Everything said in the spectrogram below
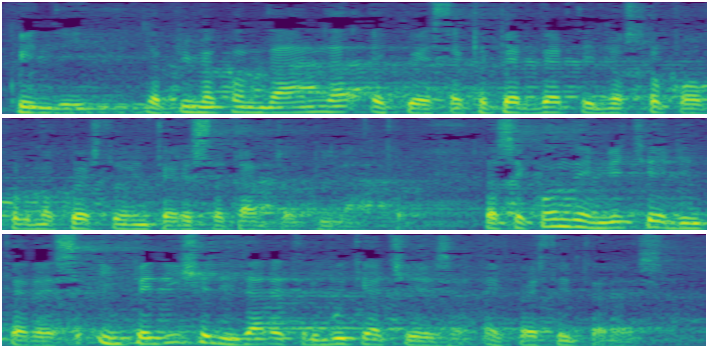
Quindi la prima condanna è questa, che perverte il nostro popolo, ma questo non interessa tanto a Pilato. La seconda invece è l'interesse, impedisce di dare tributi a Cesare, e questo interessa.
